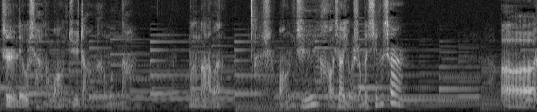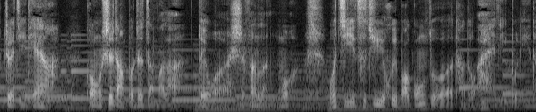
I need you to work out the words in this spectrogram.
只留下了王局长和孟娜。孟娜问：“王局好像有什么心事儿？”呃，这几天啊。董事长不知怎么了，对我十分冷漠。我几次去汇报工作，他都爱理不理的。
